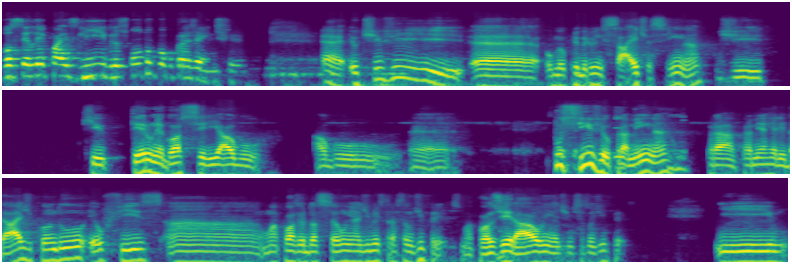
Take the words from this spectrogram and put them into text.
Você lê quais livros? Conta um pouco pra gente. É, eu tive é, o meu primeiro insight, assim, né, de que ter um negócio seria algo, algo é, possível para mim, né, para minha realidade, quando eu fiz a, uma pós-graduação em administração de empresas, uma pós-geral em administração de empresas. E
